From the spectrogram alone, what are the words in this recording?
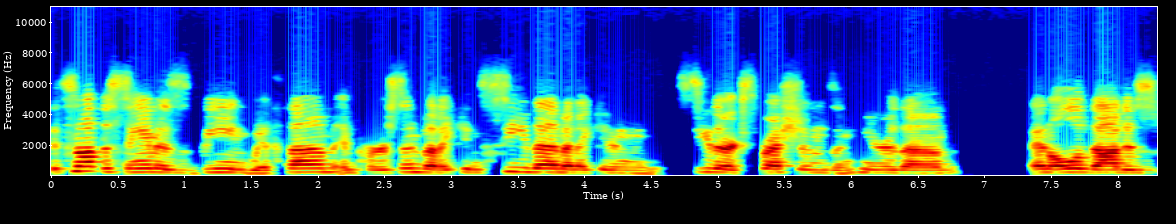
It's not the same as being with them in person, but I can see them and I can see their expressions and hear them. And all of that is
